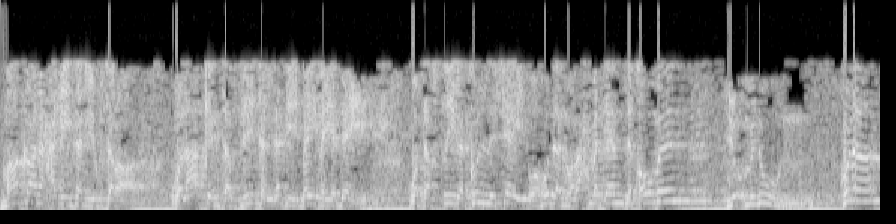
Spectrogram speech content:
ما كان حديثا يفترى. ولكن تصديق الذي بين يديه وتفصيل كل شيء وهدى ورحمة لقوم يؤمنون. هنا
